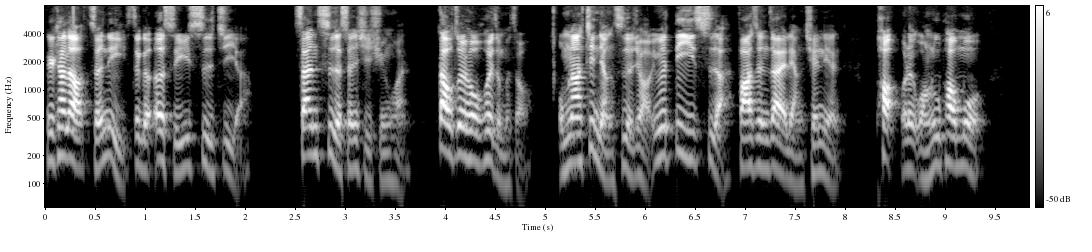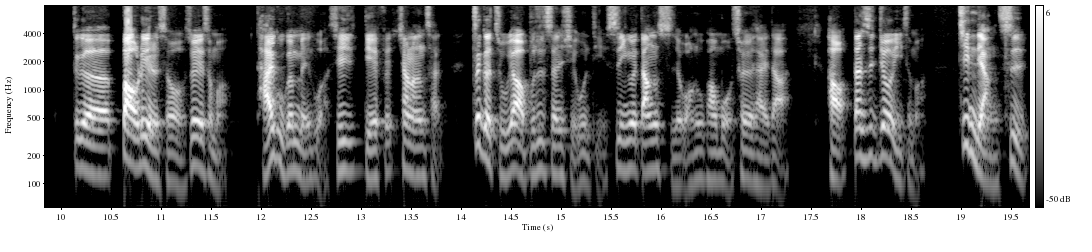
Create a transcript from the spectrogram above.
可以看到整理这个二十一世纪啊三次的升息循环，到最后会怎么走？我们拿近两次的就好，因为第一次啊发生在两千年泡我的网络泡沫这个爆裂的时候，所以什么台股跟美股啊其实跌非相当惨。这个主要不是升息问题，是因为当时的网络泡沫吹得太大。好，但是就以什么近两次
